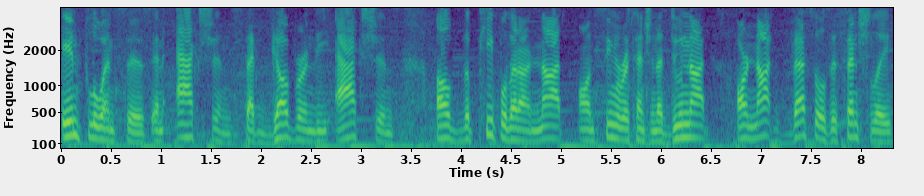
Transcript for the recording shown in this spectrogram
influences and actions that govern the actions of the people that are not on semen retention, that do not are not vessels essentially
